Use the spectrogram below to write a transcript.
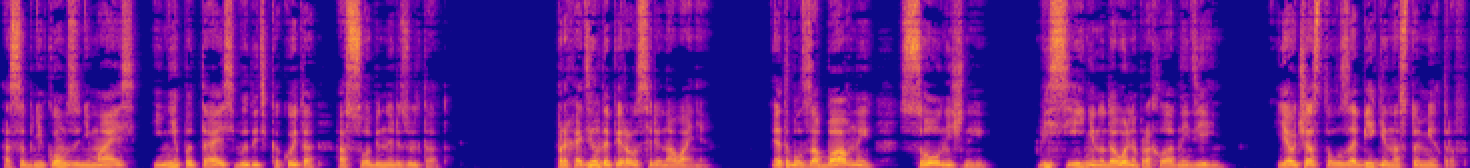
особняком занимаясь и не пытаясь выдать какой-то особенный результат проходил до первого соревнования. Это был забавный, солнечный, весенний, но довольно прохладный день. Я участвовал в забеге на 100 метров.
